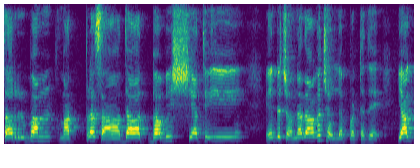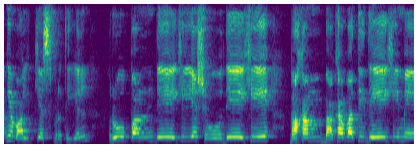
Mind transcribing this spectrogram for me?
सर्वं மத்பிரசாதாத் பவிஷ்யதி என்று சொன்னதாக சொல்லப்பட்டது யாக்ஞவால்கிய ஸ்மிருதியில் ரூபம் தேகி யசோ தேகி பகம் பகவதி தேகி மே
